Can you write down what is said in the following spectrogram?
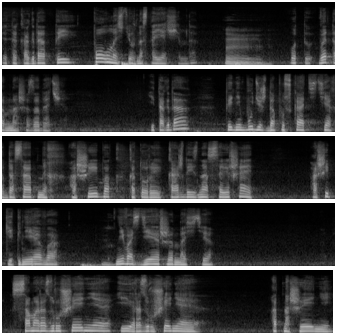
это когда ты полностью в настоящем, да? М, Вот в этом наша задача. И тогда ты не будешь допускать тех досадных ошибок, которые каждый из нас совершает. Ошибки гнева, невоздержанности, саморазрушения и разрушения отношений,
